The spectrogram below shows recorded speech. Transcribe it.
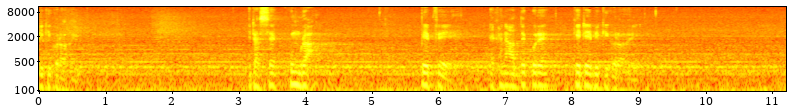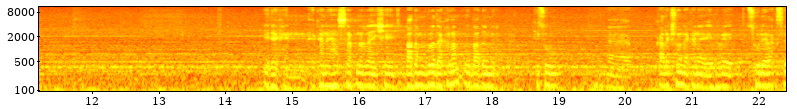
বিক্রি করা হয়। এটা হচ্ছে কুমড়া, পেঁপে, এখানে অর্ধেক করে কেটে বিক্রি করা হয়। এই দেখেন, এখানে হচ্ছে আপনারা এই সেই বাদামগুলো দেখালাম, ওই বাদামের কিছু কালেকশন এখানে এইভাবে ঝুলে রাখছে।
